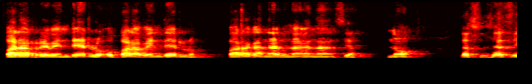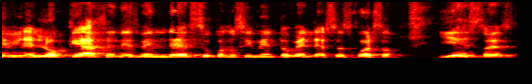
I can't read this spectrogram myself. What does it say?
para revenderlo o para venderlo, para ganar una ganancia. No, Las sociedades civiles lo que hacen es vender su conocimiento, vender su esfuerzo, y eso es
